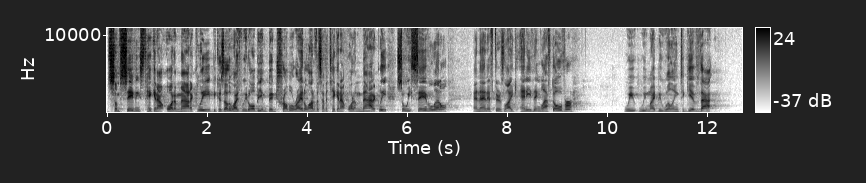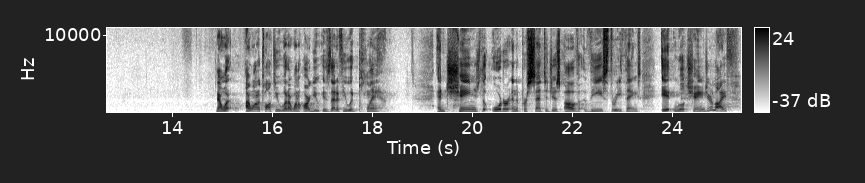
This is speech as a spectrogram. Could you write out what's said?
some savings taken out automatically because otherwise we'd all be in big trouble, right? A lot of us have it taken out automatically, so we save a little. And then if there's like anything left over, we, we might be willing to give that. Now, what I want to talk to you, what I want to argue is that if you would plan and change the order and the percentages of these three things, it will change your life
